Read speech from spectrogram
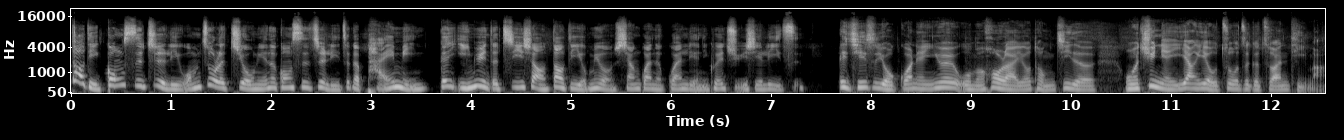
到底公司治理，我们做了九年的公司治理，这个排名跟营运的绩效到底有没有相关的关联？你可以举一些例子。诶、欸，其实有关联，因为我们后来有统计的，我们去年一样也有做这个专题嘛，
